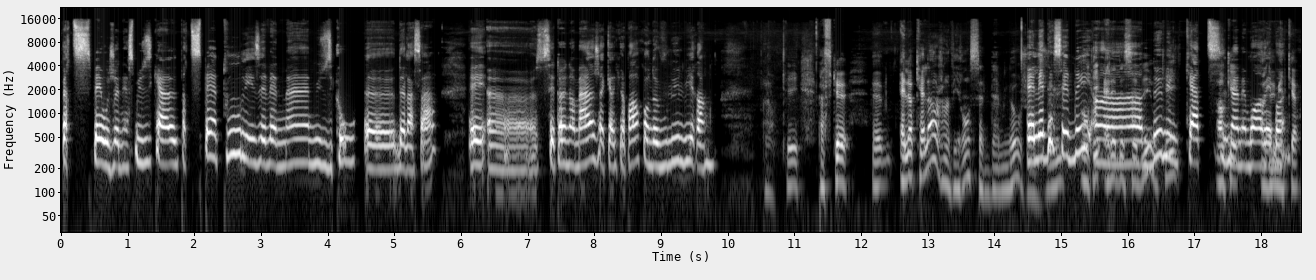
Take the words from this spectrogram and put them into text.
participait aux jeunesses musicales, participait à tous les événements musicaux euh, de la Sarre. Et euh, c'est un hommage à quelque part qu'on a voulu lui rendre. OK. Parce que. euh, elle a quel âge environ, cette dame-là? Elle elle en est décédée, OK. 2004, si ma mémoire en est bonne. 2004.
